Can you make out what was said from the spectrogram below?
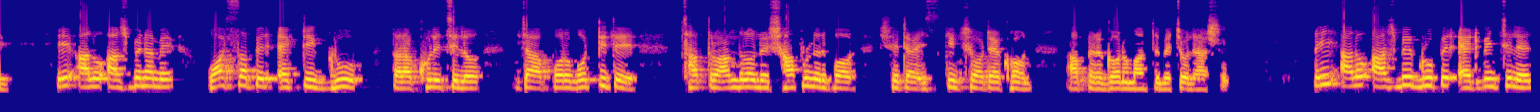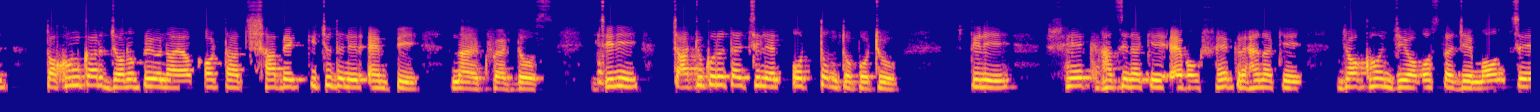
এই আলো আসবে নামে হোয়াটসঅ্যাপের একটি গ্রুপ তারা খুলেছিল, যা পরবর্তীতে ছাত্র আন্দোলনের সাফল্যের পর সেটা স্ক্রিনশট এখন আপনার গণমাধ্যমে চলে আসে। এই আলো আসবে গ্রুপের অ্যাডমিন ছিলেন তখনকার জনপ্রিয় নায়ক, অর্থাৎ সাবেক কিছুদিনের এমপি নায়ক ফেরদৌস। যিনি চাটুকরিতায় ছিলেন অত্যন্ত পটু। তিনি শেখ হাসিনাকে এবং শেখ রেহানাকে যখন যে অবস্থায় যে মঞ্চে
